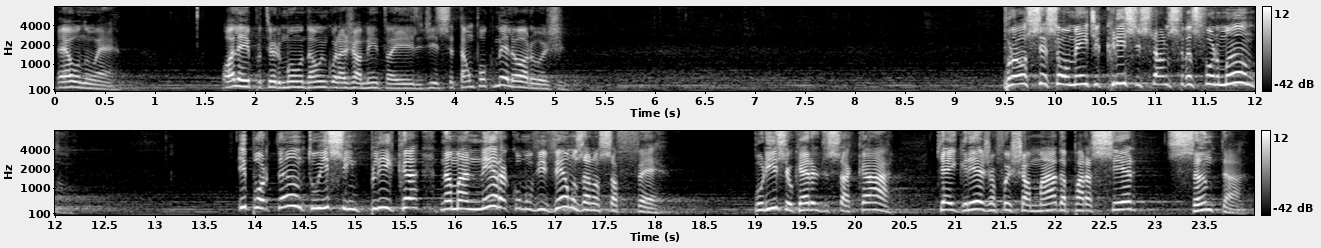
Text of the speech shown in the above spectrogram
É ou não é? Olha aí para o teu irmão, dá um encorajamento a ele, diz: Você está um pouco melhor hoje. Processualmente, Cristo está nos transformando. E portanto, isso implica na maneira como vivemos a nossa fé. Por isso eu quero destacar que a igreja foi chamada para ser santa.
